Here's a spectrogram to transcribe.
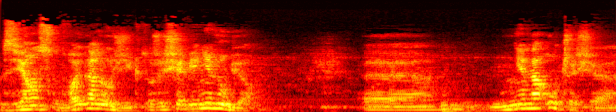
w związku dwojga ludzi, którzy siebie nie lubią, e, nie nauczy się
